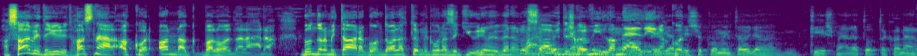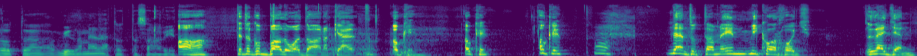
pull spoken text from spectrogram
Ha szalvéta gyűrűt használ, akkor annak bal oldalára. Gondolom, itt arra gondolnak, amikor van az egy gyűrű, amiben van a szalvéta, és akkor a villa mellé igen, rakod. És akkor, mint ahogy a kés mellett ott a kanál, ott a villa mellett ott a szalvéta. Aha, tehát akkor bal oldalra kell. Oké, oké, oké. Nem tudtam én mikor, hogy legyen.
